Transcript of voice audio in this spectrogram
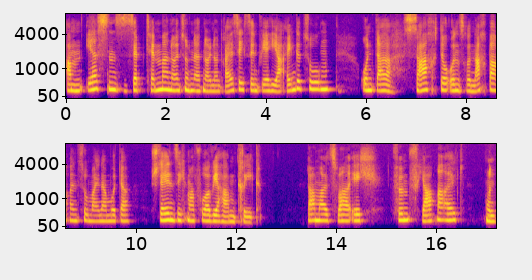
Am 1. September 1939 sind wir hier eingezogen und da sagte unsere Nachbarin zu meiner Mutter, stellen Sie sich mal vor, wir haben Krieg. Damals war ich fünf Jahre alt und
